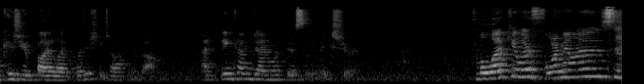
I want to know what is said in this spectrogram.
Because um, you're probably like, what is she talking about? I think I'm done with this. Let me make sure. Molecular formulas.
